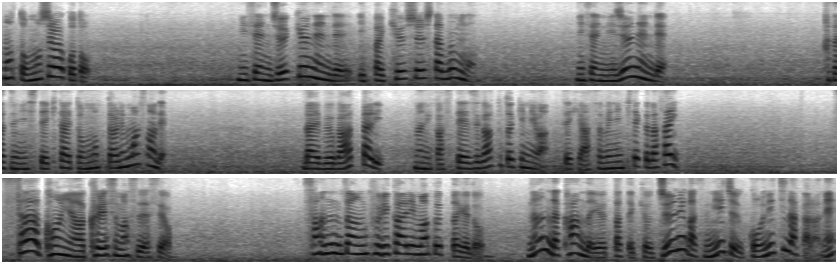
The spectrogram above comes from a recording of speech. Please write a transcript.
もっと面白いこと2019年でいっぱい吸収した分も2020年で形にしていきたいと思っておりますのでライブがあったり何かステージがあった時にはぜひ遊びに来てください。さあ今夜はクリスマスですよ。散々振り返りまくったけどなんだかんだ言ったって今日12月25日だからね。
